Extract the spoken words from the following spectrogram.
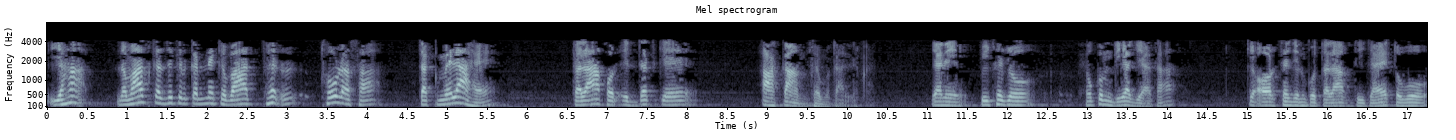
یہاں نماز کا ذکر کرنے کے بعد پھر تھوڑا سا تکملہ ہے طلاق اور عدت کے احکام سے متعلق۔ یعنی پیچھے جو حکم دیا گیا تھا کہ عورتیں جن کو طلاق دی جائے تو وہ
